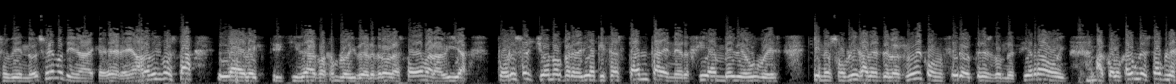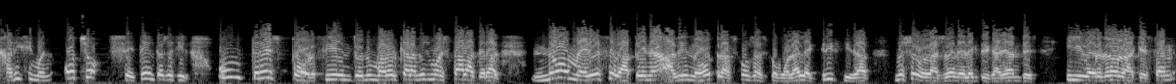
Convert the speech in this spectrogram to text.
subiendo. Eso ya no tiene nada que ver. ¿eh? Ahora mismo está la electricidad, por ejemplo, Iberdrola, está de maravilla. Por eso yo no perdería quizás tanta energía en BBVs que nos obliga desde los 9,03, donde cierra hoy, a colocar un stop lejanísimo en 8,70, es decir, un 3% en un valor que ahora mismo está lateral. No merece la pena, habiendo otras cosas como la electricidad, no solo las redes eléctricas de antes, y Iberdrola, que están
